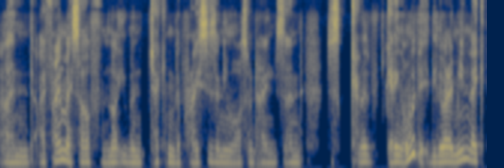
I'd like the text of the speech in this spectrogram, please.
and i find myself not even checking the prices anymore sometimes and just kind of getting on with it you know what i mean like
